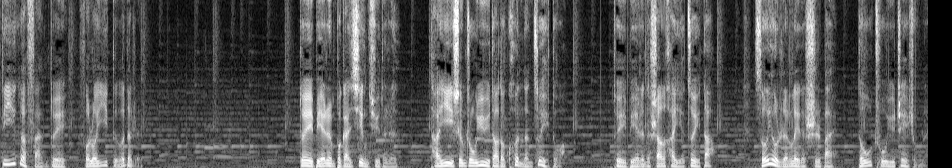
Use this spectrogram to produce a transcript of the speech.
第一个反对弗洛伊德的人。对别人不感兴趣的人，他一生中遇到的困难最多，对别人的伤害也最大。所有人类的失败都出于这种人。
